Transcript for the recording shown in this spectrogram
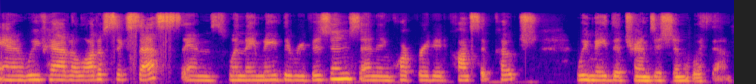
and we've had a lot of success and when they made the revisions and incorporated Concept Coach, we made the transition with them.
